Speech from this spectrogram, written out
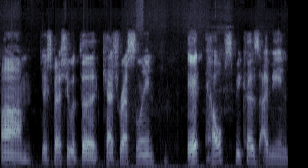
Um, especially with the catch wrestling, it helps because I mean,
